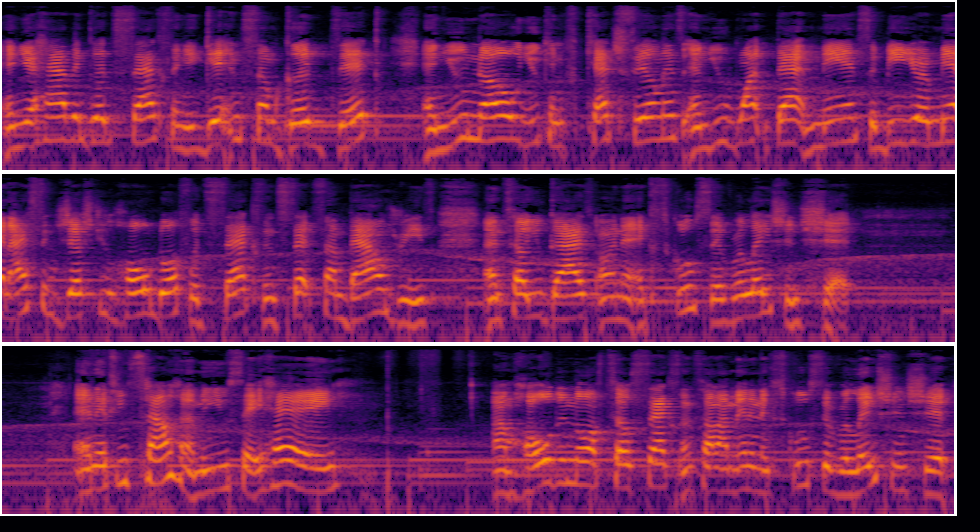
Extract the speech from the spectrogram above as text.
and you're having good sex and you're getting some good dick and you know you can catch feelings and you want that man to be your man, I suggest you hold off with sex and set some boundaries until you guys are in an exclusive relationship. And if you tell him and you say, hey, I'm holding off till sex until I'm in an exclusive relationship,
